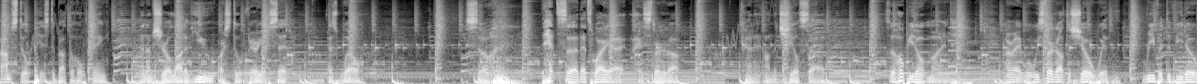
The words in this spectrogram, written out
I'm still pissed about the whole thing, and I'm sure a lot of you are still very upset as well. So that's uh, that's why I, I started off kind of on the chill side. So hope you don't mind. All right, well, we started off the show with Riva DeVito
